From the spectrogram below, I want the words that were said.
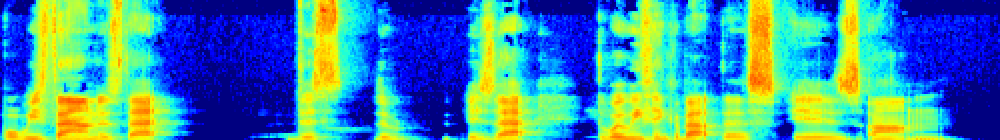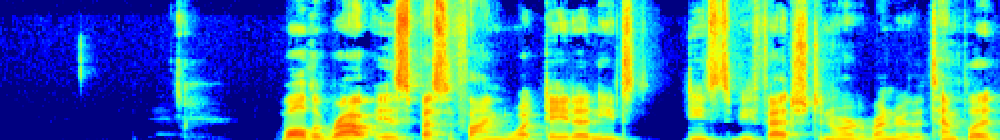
what we found is that this the is that the way we think about this is um, while the route is specifying what data needs needs to be fetched in order to render the template,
